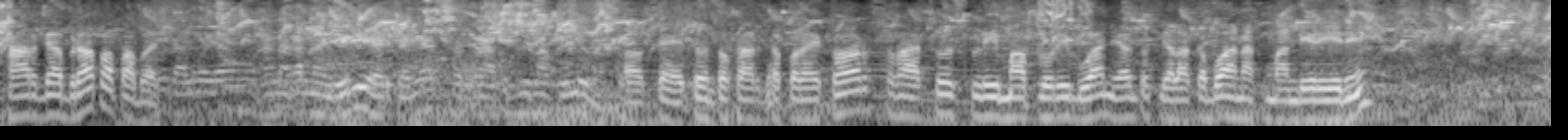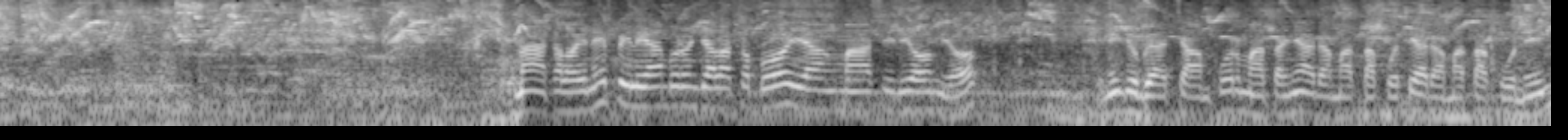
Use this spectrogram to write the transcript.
Harga berapa Pak Bos? Kalau yang anakan mandiri harganya 150 mas. Oke, itu untuk harga per ekor 150 ribuan ya untuk jala kebo anak mandiri ini. Nah, kalau ini pilihan burung jala kebo yang masih di omyok. Ini juga campur matanya ada mata putih, ada mata kuning.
